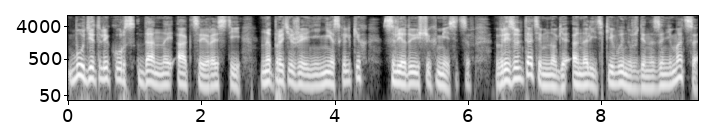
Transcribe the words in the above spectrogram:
будет ли курс данной акции расти на протяжении нескольких следующих месяцев. В результате многие аналитики вынуждены заниматься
